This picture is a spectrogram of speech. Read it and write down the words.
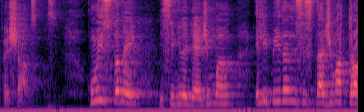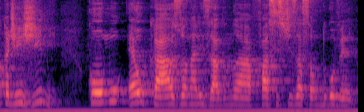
Fecha aspas. Com isso também, e seguindo a ideia de Mann, elimina a necessidade de uma troca de regime, como é o caso analisado na fascistização do governo.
